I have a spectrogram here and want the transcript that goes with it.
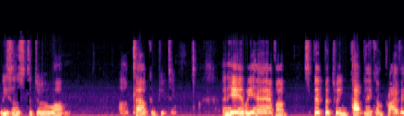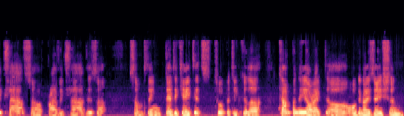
reasons to do um, uh, cloud computing. And here we have a split between public and private cloud. So private cloud is a, something dedicated to a particular company or uh, organization.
